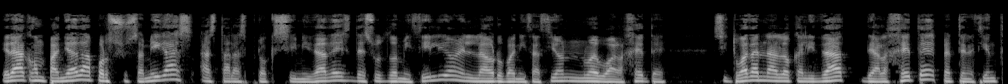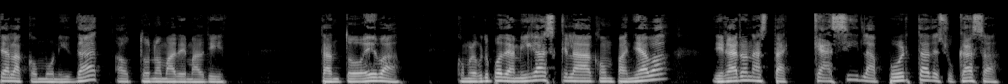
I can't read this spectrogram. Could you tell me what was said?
era acompañada por sus amigas hasta las proximidades de su domicilio en la urbanización Nuevo Algete, situada en la localidad de Algete perteneciente a la Comunidad Autónoma de Madrid. Tanto Eva como el grupo de amigas que la acompañaba llegaron hasta casi la puerta de su casa,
